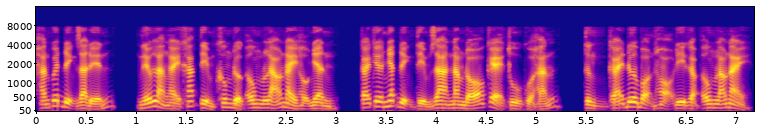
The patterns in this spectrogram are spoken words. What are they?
Hắn quyết định ra đến, nếu là ngày khác tìm không được ông lão này hậu nhân, cái kia nhất định tìm ra năm đó kẻ thù của hắn, từng cái đưa bọn họ đi gặp ông lão này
